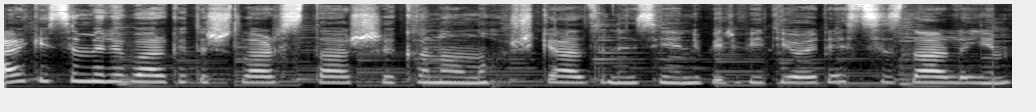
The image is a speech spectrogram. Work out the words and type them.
Herkese merhaba arkadaşlar. Starship kanalına hoş geldiniz. Yeni bir video ile sizlerleyim.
